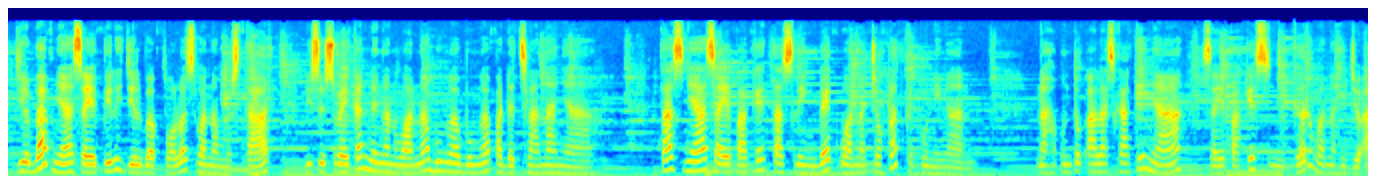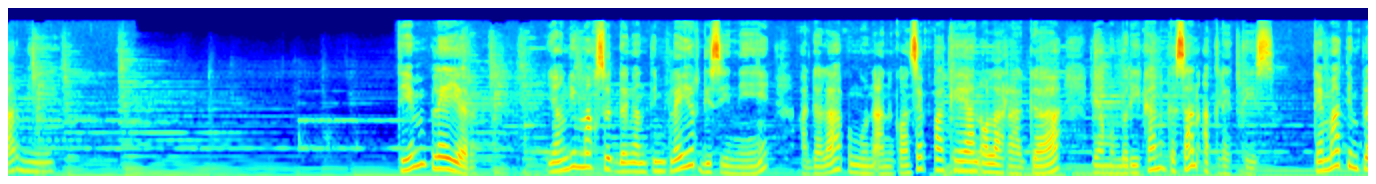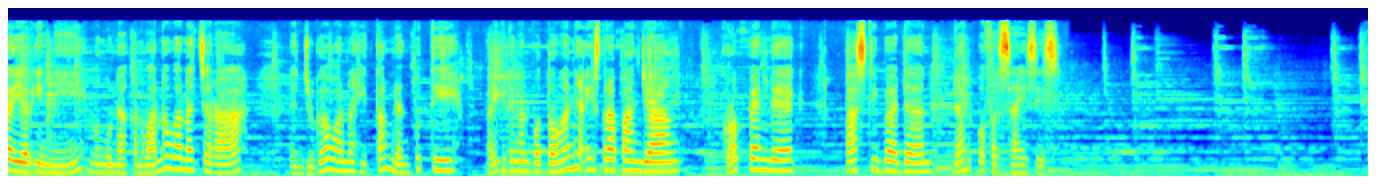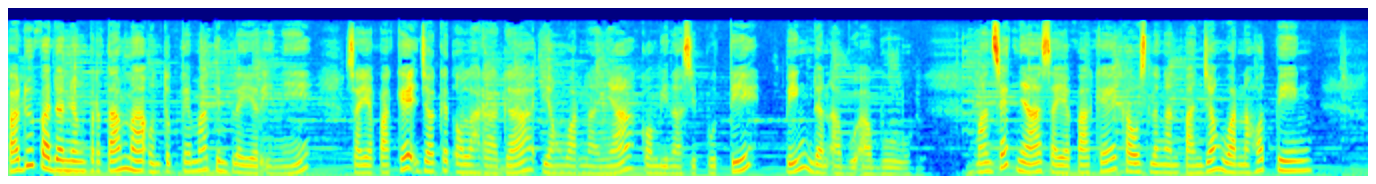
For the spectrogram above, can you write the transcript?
Jilbabnya saya pilih jilbab polos warna mustard disesuaikan dengan warna bunga-bunga pada celananya. Tasnya saya pakai tas sling bag warna coklat kekuningan. Nah untuk alas kakinya saya pakai sneaker warna hijau army. Team player yang dimaksud dengan tim player di sini adalah penggunaan konsep pakaian olahraga yang memberikan kesan atletis. Tema tim player ini menggunakan warna-warna cerah dan juga warna hitam dan putih, baik dengan potongan yang ekstra panjang, crop pendek, pas di badan, dan oversizes. Padu padan yang pertama untuk tema tim player ini Saya pakai jaket olahraga yang warnanya kombinasi putih, pink, dan abu-abu. Mansetnya saya pakai kaos lengan panjang warna hot pink.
